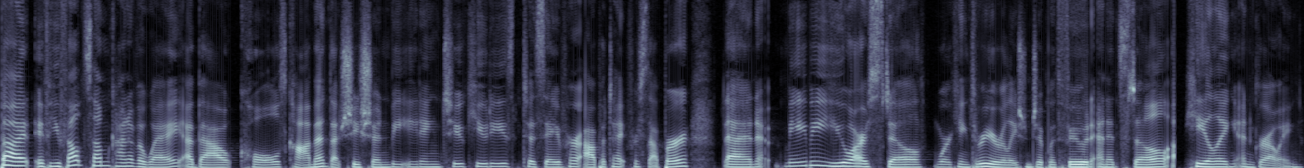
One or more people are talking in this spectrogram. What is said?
But if you felt some kind of a way about Cole's comment that she shouldn't be eating two cuties to save her appetite for supper, then maybe you are still working through your relationship with food and it's still healing and growing.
